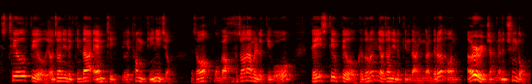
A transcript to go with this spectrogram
still feel 여전히 느낀다 empty. 여기 텅 빈이죠. 그래서 뭔가 허전함을 느끼고 they still feel 그들은 여전히 느낀다. 인간들은 on urge 하면은 충동.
